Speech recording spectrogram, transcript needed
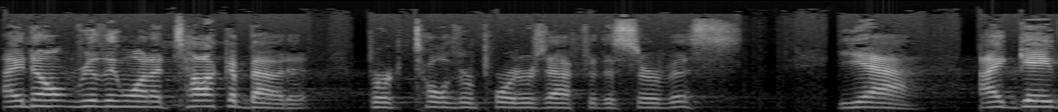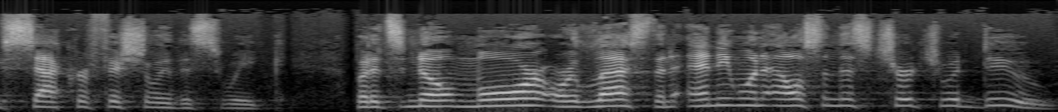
I don't really want to talk about it, Burke told reporters after the service. Yeah, I gave sacrificially this week, but it's no more or less than anyone else in this church would do.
